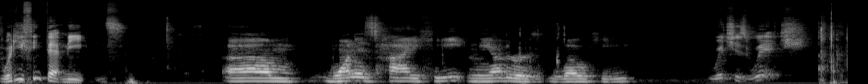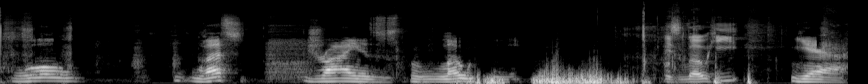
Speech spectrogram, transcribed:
What do you think that means? Um, one is high heat and the other is low heat. Which is which? Well, less dry is low heat. Is low heat? Yeah.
